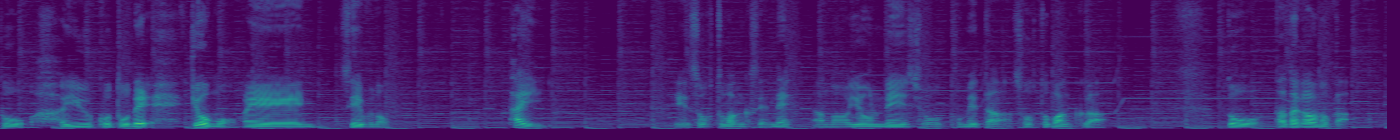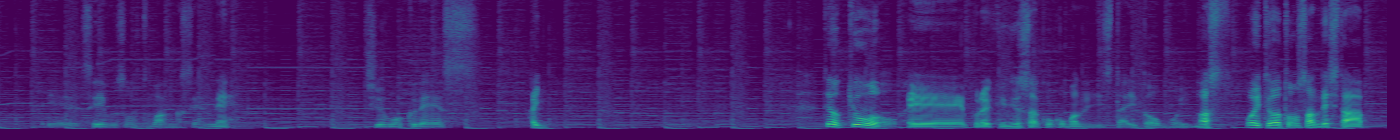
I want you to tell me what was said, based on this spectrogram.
ということで、今日も、えー、西武の対ソフトバンク戦ね、あの4連勝を止めたソフトバンクがどう戦うのか、えー、西武ソフトバンク戦ね、注目です。はい。では今日、えー、プロ野球ニュースはここまでにしたいと思います。お相手はトンさんでした。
